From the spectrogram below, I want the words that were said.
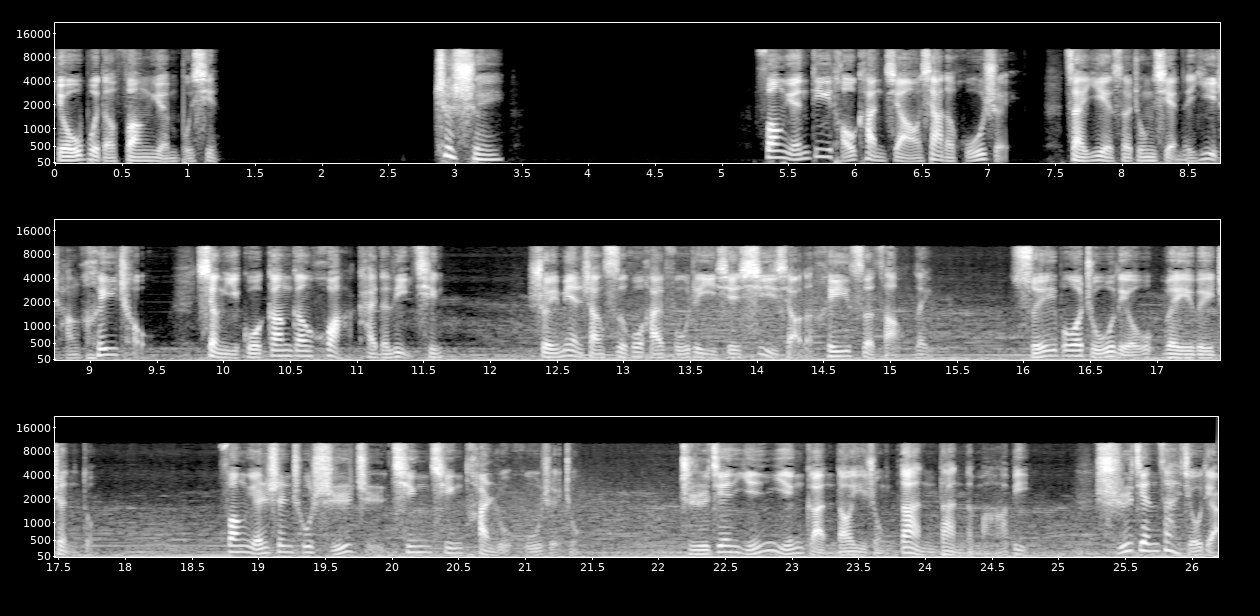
由不得方圆不信。这水。方圆低头看脚下的湖水，在夜色中显得异常黑丑，像一锅刚刚化开的沥青。水面上似乎还浮着一些细小的黑色藻类，随波逐流，微微震动。方圆伸出食指，轻轻探入湖水中，指尖隐隐感到一种淡淡的麻痹。时间再久点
